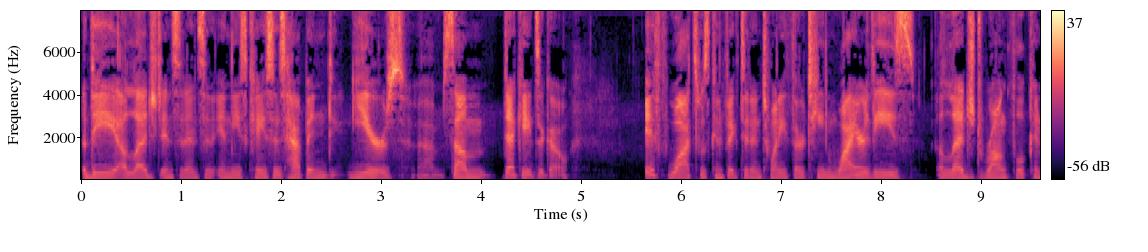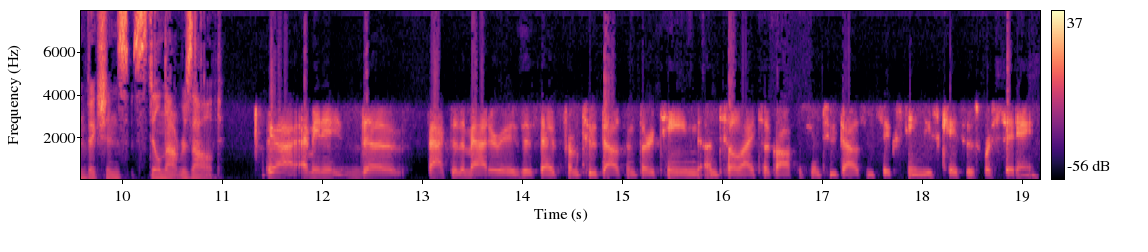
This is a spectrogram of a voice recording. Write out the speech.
The alleged incidents in, in these cases happened years, um, some decades ago. If Watts was convicted in 2013, why are these alleged wrongful convictions still not resolved? Yeah, I mean, it, the fact of the matter is is that from 2013 until I took office in 2016, these cases were sitting.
